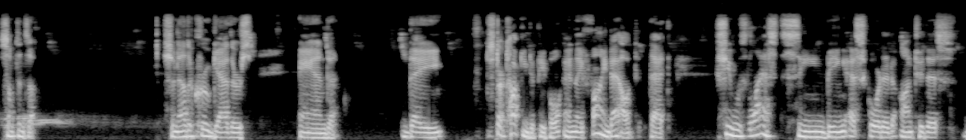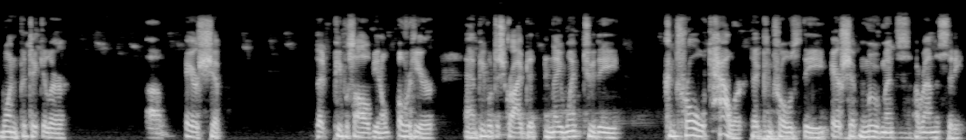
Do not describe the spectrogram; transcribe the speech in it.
something's up. So now the crew gathers and they start talking to people and they find out that she was last seen being escorted onto this one particular um, airship that people saw, you know, over here, and people described it, and they went to the control tower that controls the airship movements around the city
